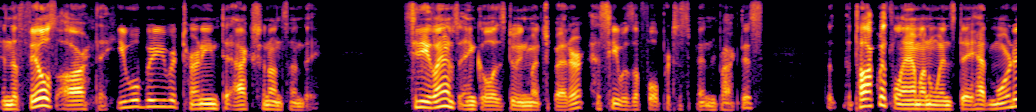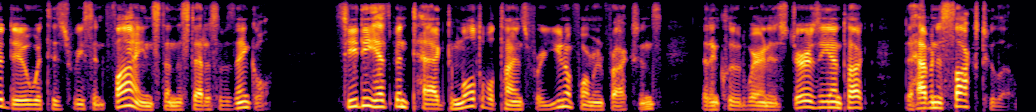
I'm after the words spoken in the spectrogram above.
and the feels are that he will be returning to action on Sunday. CeeDee Lamb's ankle is doing much better as he was a full participant in practice, the, talk with Lamb on Wednesday had more to do with his recent fines than the status of his ankle. CD has been tagged multiple times for uniform infractions that include wearing his jersey untucked to having his socks too low.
